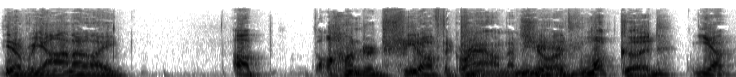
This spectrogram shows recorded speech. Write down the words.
you know, Rihanna like up 100 feet off the ground. I mean, Sure. it looked good. Yep.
